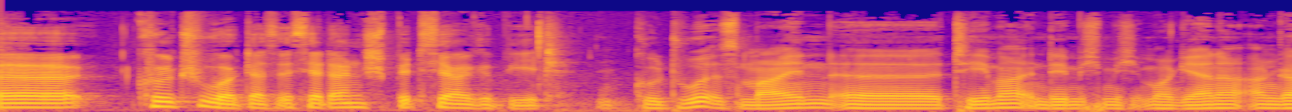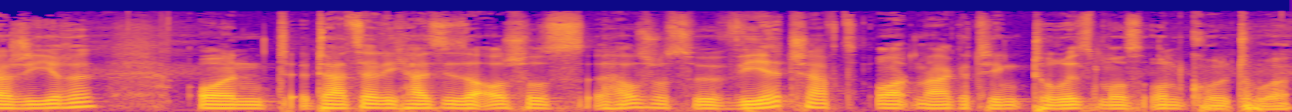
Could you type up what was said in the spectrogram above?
Äh, Kultur, das ist ja dein Spezialgebiet. Kultur ist mein äh, Thema, in dem ich mich immer gerne engagiere. Und tatsächlich heißt dieser Ausschuss Ausschuss für Wirtschaft, Ortmarketing, Tourismus und Kultur.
